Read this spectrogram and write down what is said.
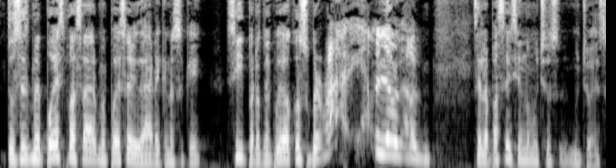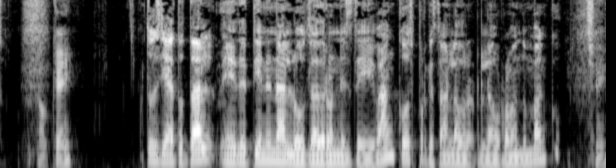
Entonces, ¿me puedes pasar? ¿Me puedes ayudar? Y que no sé qué. Sí, pero ten cuidado con super... Se la pasa diciendo mucho, mucho eso. Ok. Entonces ya total, eh, detienen a los ladrones de bancos porque estaban robando un banco Sí.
